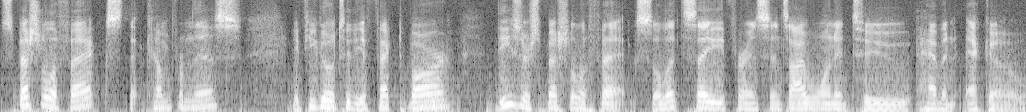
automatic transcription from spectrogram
Special effects that come from this, if you go to the effect bar, these are special effects. So let's say, for instance, I wanted to have an echo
